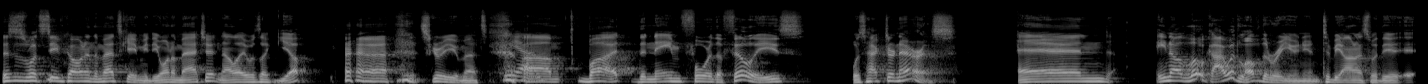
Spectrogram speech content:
this is what Steve Cohen and the Mets gave me. Do you want to match it?" And LA was like, "Yep." Screw you, Mets. Yeah. Um, but the name for the Phillies was Hector Neris. And, you know, look, I would love the reunion, to be honest with you. It-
